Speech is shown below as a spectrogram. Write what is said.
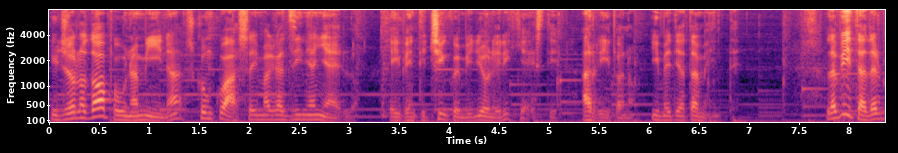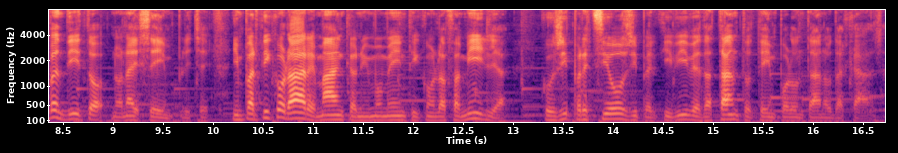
Il giorno dopo una mina sconquassa i magazzini Agnello e i 25 milioni richiesti arrivano immediatamente. La vita del bandito non è semplice, in particolare mancano i momenti con la famiglia, così preziosi per chi vive da tanto tempo lontano da casa.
